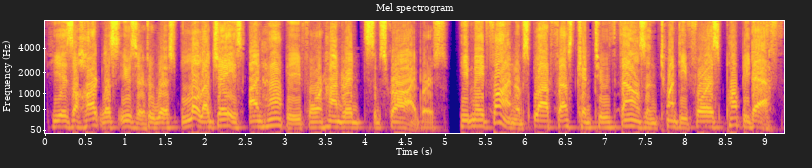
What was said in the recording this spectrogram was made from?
He is a heartless user who wished Lola J's unhappy 400 subscribers. He made fun of Splatfest Kid 2024's puppy death.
